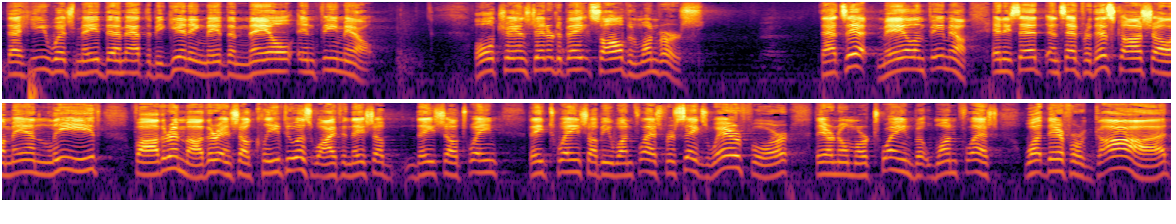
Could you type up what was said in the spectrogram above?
that he which made them at the beginning made them male and female? The whole transgender debate solved in one verse. That's it, male and female. And he said, and said, For this cause shall a man leave father and mother, and shall cleave to his wife, and they shall they shall twain they twain shall be one flesh. Verse 6 Wherefore they are no more twain, but one flesh. What therefore God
